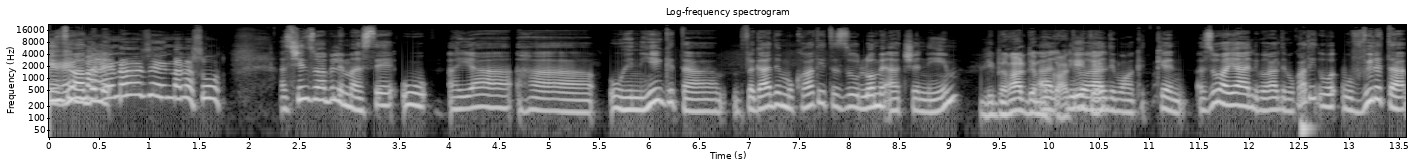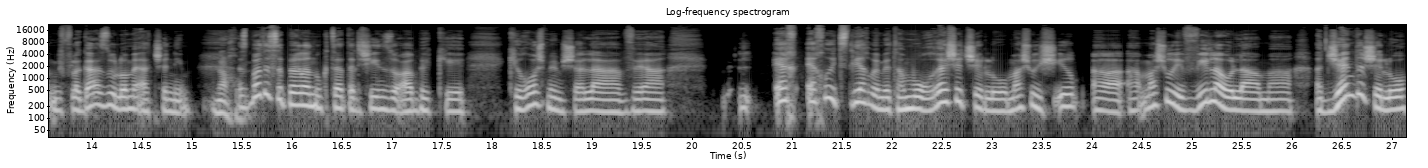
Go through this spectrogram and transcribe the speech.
אין מה- ל- אין מה- זה- אין מה לעשות. אז שינזו אבה למעשה, הוא היה, ה... הוא הנהיג את המפלגה הדמוקרטית הזו לא מעט שנים. ליברל דמוקרטי, ליברל כן? דמוקרטית, כן. אז הוא היה ליברל דמוקרטית, הוא הוביל את המפלגה הזו לא מעט שנים. נכון. אז בוא תספר לנו קצת על שינזו אבה כ... כראש ממשלה, וה... איך, איך הוא הצליח באמת, המורשת שלו, מה שהוא השאיר, מה שהוא הביא לעולם, האג'נדה שלו,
